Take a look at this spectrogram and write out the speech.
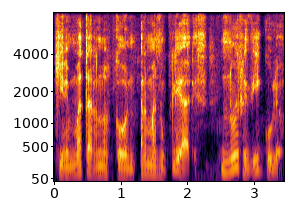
quieren matarnos con armas nucleares. ¿No es ridículo?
